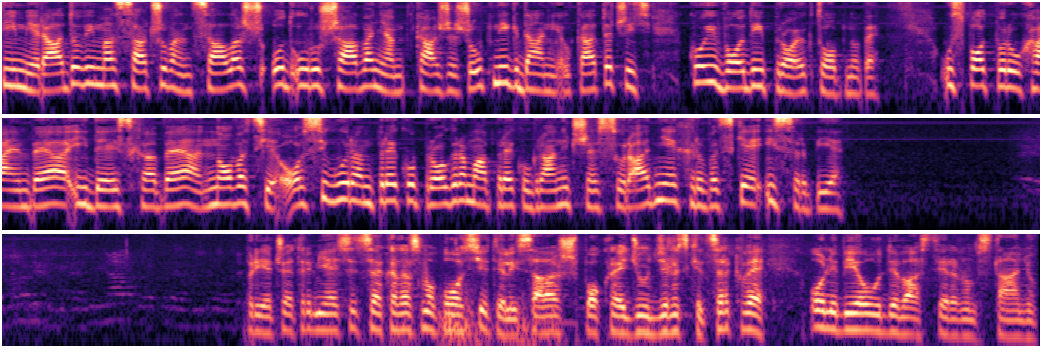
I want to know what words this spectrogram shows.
Tim je radovima sačuvan salaš od urušavanja, kaže župnik Daniel Katačić, koji vodi projekt obnove. Uz potporu HMV-a i DSHV-a novac je osiguran preko programa prekogranične suradnje Hrvatske i Srbije. Prije četiri mjeseca kada smo posjetili salaš pokraj Đuđerske crkve, on je bio u devastiranom stanju.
